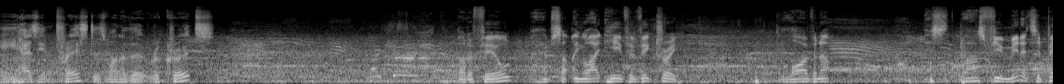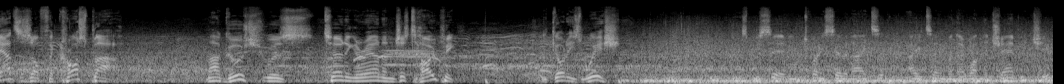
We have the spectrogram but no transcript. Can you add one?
He has impressed as one of the recruits. Butterfield, perhaps something late here for victory. Liven up this last few minutes. It bounces off the crossbar. Margush was turning around and just hoping. He got his wish. Must be said, in 27-18 when they won the championship,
